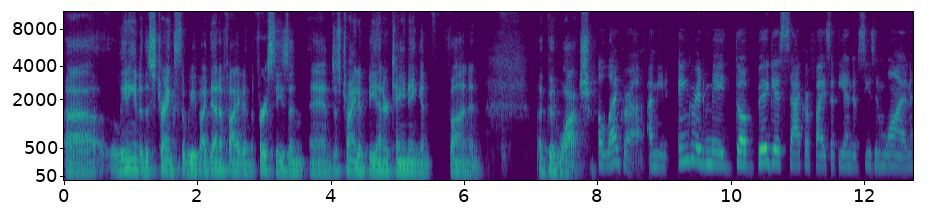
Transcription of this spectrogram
uh, leaning into the strengths that we've identified in the first season and just trying to be entertaining and fun and a good watch. Allegra. I mean, Ingrid made the biggest sacrifice at the end of season one.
